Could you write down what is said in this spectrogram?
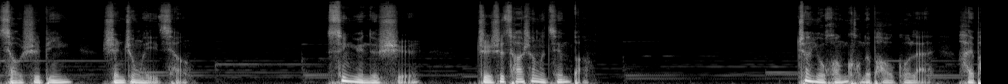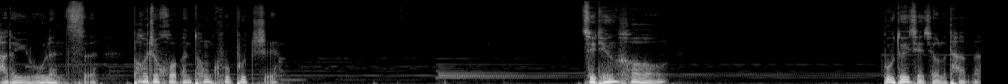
小士兵身中了一枪。幸运的是，只是擦伤了肩膀。战友惶恐的跑过来，害怕的语无伦次，抱着伙伴痛哭不止。几天后。部队解救了他们。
